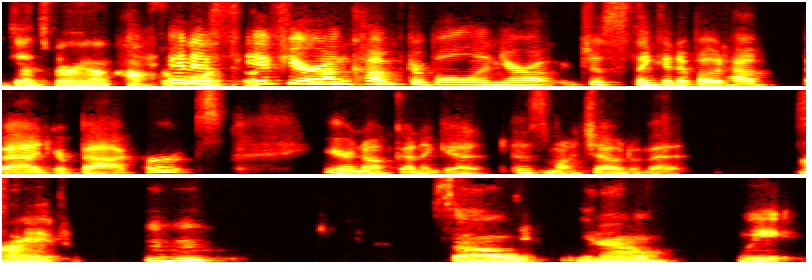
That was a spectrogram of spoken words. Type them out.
It gets very uncomfortable. and if the- if you're uncomfortable and you're just thinking about how bad your back hurts you're not going to get as much out of it So, right mm-hmm. so you know we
